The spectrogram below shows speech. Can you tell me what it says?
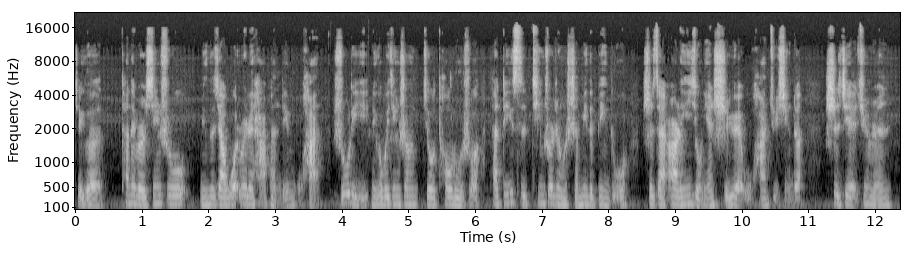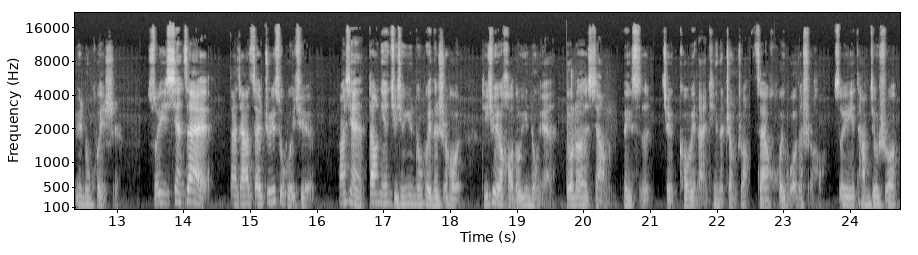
这个他那本新书名字叫《What Really Happened in 武汉》，书里那个魏京生就透露说，他第一次听说这种神秘的病毒是在2019年10月武汉举行的世界军人运动会时。所以现在大家再追溯回去，发现当年举行运动会的时候，的确有好多运动员得了像类似这个 COVID-19 的症状，在回国的时候，所以他们就说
